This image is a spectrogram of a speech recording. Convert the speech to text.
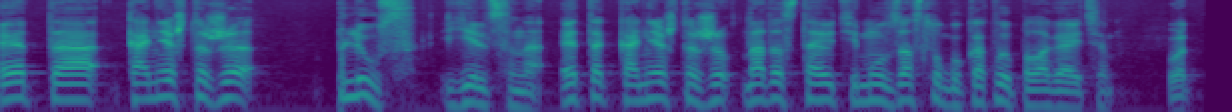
Это, конечно же, плюс Ельцина. Это, конечно же, надо ставить ему заслугу, как вы полагаете? Вот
